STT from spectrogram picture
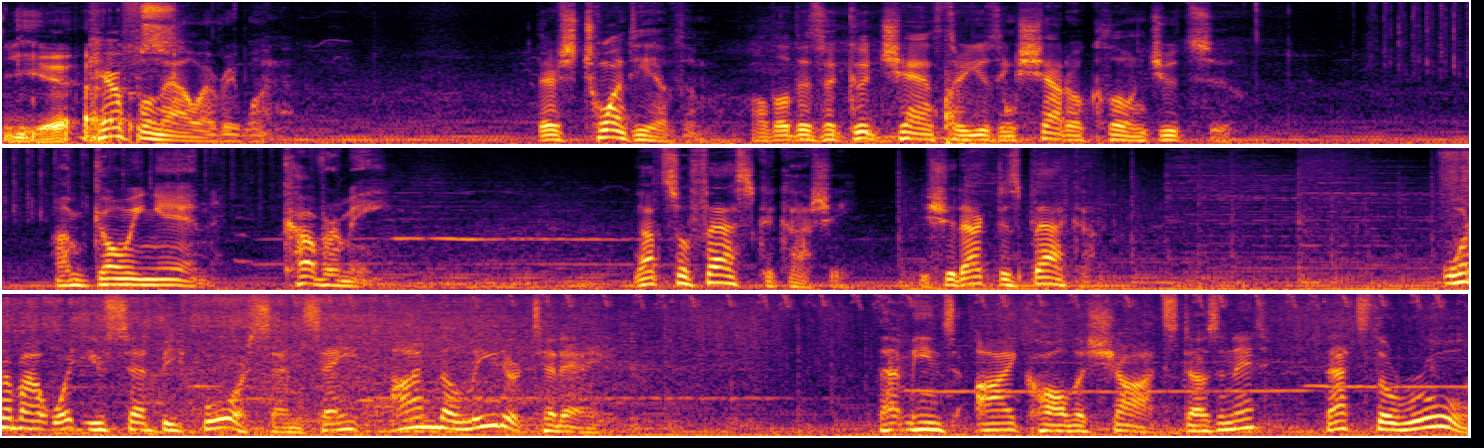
Yeah. Careful now, everyone. There's 20 of them, although there's a good chance they're using Shadow Clone Jutsu. I'm going in. Cover me. Not so fast, Kakashi. You should act as backup. What about what you said before, Sensei? I'm the leader today. That means I call the shots, doesn't it? That's the rule.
